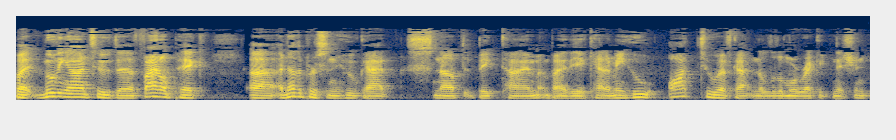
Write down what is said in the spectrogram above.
But moving on to the final pick, uh, another person who got snubbed big time by the Academy, who ought to have gotten a little more recognition.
